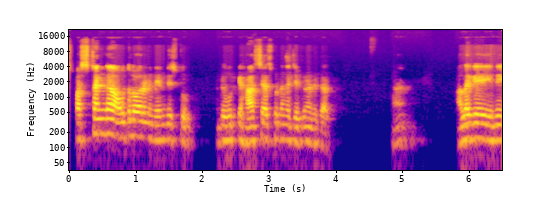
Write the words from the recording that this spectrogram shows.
స్పష్టంగా అవతల వారిని నిందిస్తూ అంటే ఊరికి హాస్యాస్పదంగా చెప్పినట్టు కాదు. అలాగే ఇది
